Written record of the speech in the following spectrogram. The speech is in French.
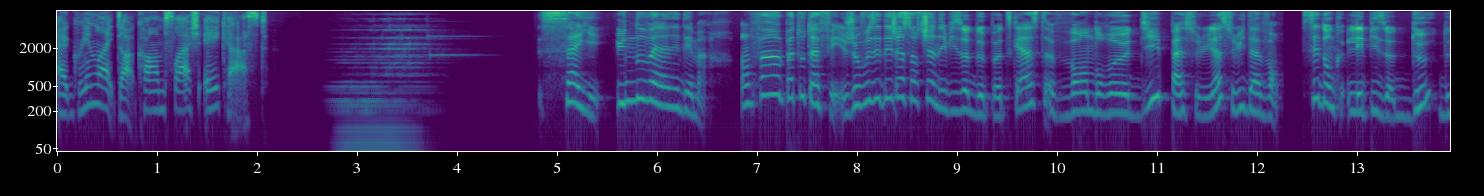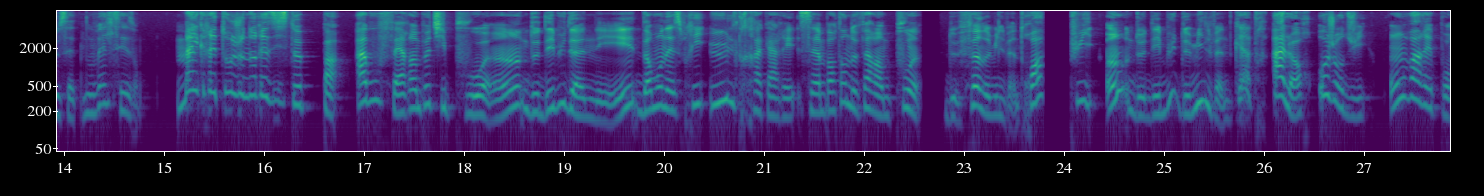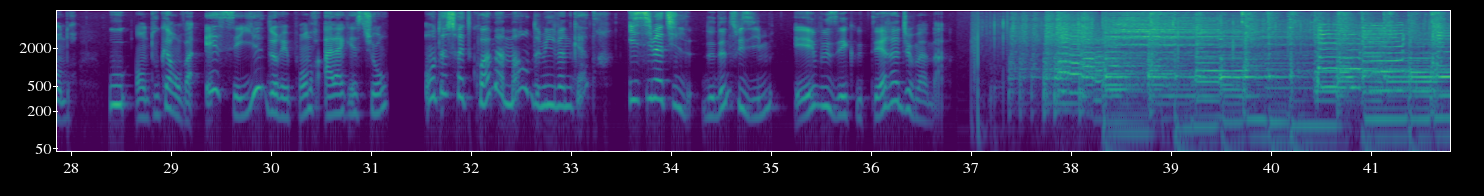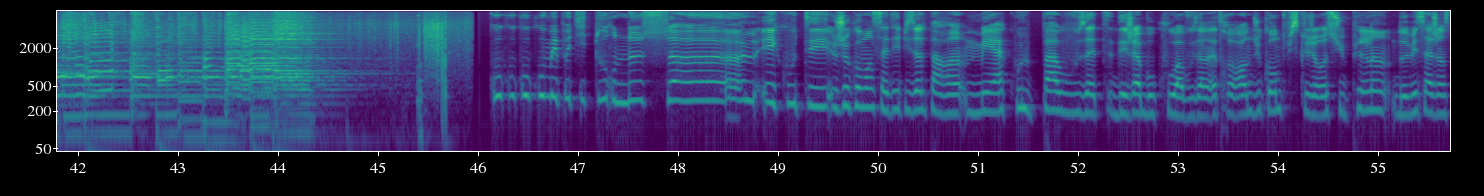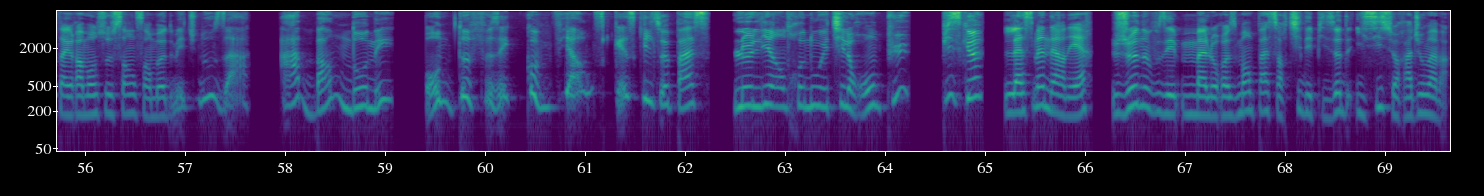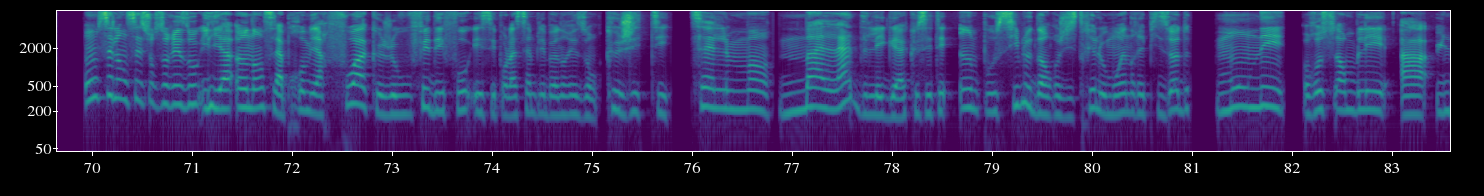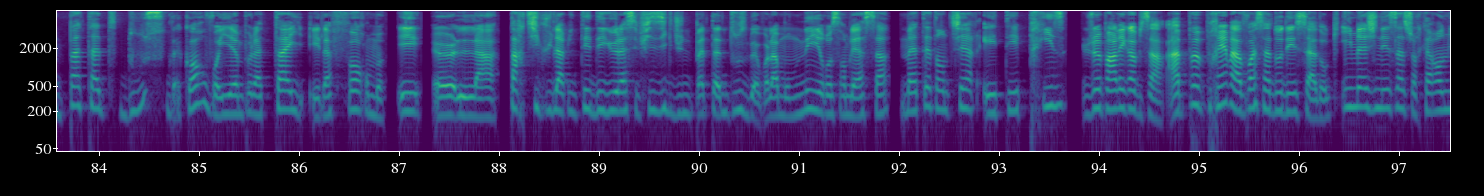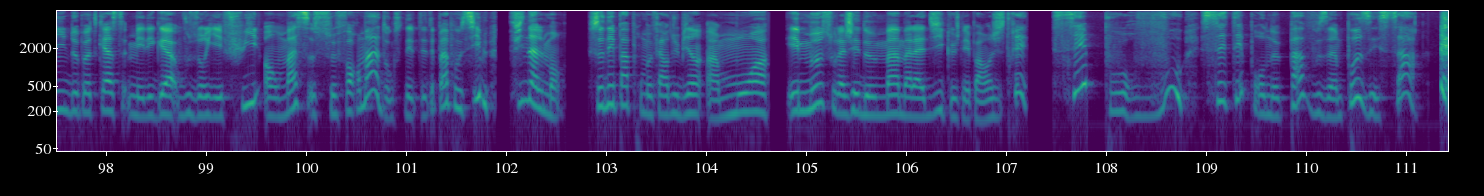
at greenlight.com ACAST. Ça y est, une nouvelle année démarre. Enfin, pas tout à fait. Je vous ai déjà sorti un épisode de podcast vendredi, pas celui-là, celui d'avant. C'est donc l'épisode 2 de cette nouvelle saison. Malgré tout, je ne résiste pas à vous faire un petit point de début d'année. Dans mon esprit ultra carré, c'est important de faire un point de fin 2023, puis un de début 2024. Alors, aujourd'hui, on va répondre, ou en tout cas, on va essayer de répondre à la question On te souhaite quoi, maman, en 2024 Ici Mathilde de Dance et vous écoutez Radio Mama. Coucou coucou mes petits tournesols. Écoutez, je commence cet épisode par un mea culpa, vous êtes déjà beaucoup à vous en être rendu compte puisque j'ai reçu plein de messages Instagram en ce sens en mode mais tu nous as abandonnés, on te faisait confiance, qu'est-ce qu'il se passe? Le lien entre nous est-il rompu? Puisque la semaine dernière, je ne vous ai malheureusement pas sorti d'épisode ici sur Radio Mama. On s'est lancé sur ce réseau il y a un an, c'est la première fois que je vous fais défaut et c'est pour la simple et bonne raison que j'étais tellement malade les gars que c'était impossible d'enregistrer le moindre épisode mon nez ressemblait à une patate douce, d'accord? Vous voyez un peu la taille et la forme et euh, la particularité dégueulasse et physique d'une patate douce. Ben voilà, mon nez ressemblait à ça. Ma tête entière était prise. Je parlais comme ça. À peu près, ma voix, ça donnait ça. Donc imaginez ça sur 40 minutes de podcast. Mais les gars, vous auriez fui en masse ce format. Donc ce n'était pas possible. Finalement, ce n'est pas pour me faire du bien à moi et me soulager de ma maladie que je n'ai pas enregistré. C'est pour vous. C'était pour ne pas vous imposer ça.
